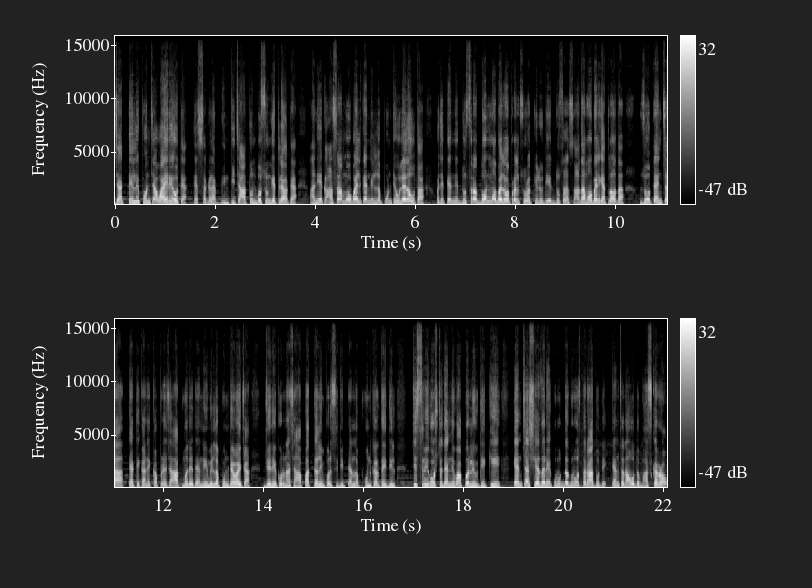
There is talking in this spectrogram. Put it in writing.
ज्या टेलिफोनच्या वायरी होत्या त्या सगळ्या भिंतीच्या आतून बसून घेतल्या होत्या. आणि एक असा मोबाईल त्यांनी लपून ठेवलेला होता म्हणजे त्यांनी दुसरा दोन मोबाईल वापरायला सुरुवात केली होती. एक दुसरा साधा मोबाईल घेतला होता जो त्यांच्या त्या ठिकाणी कपड्याच्या आतमध्ये त्या नेहमी लपून ठेवायच्या जेणेकरून अशा आपत्कालीन परिस्थितीत त्यांना फोन करता येतील. तिसरी गोष्ट त्यांनी वापरली होती की त्यांच्या शेजारी एक वृद्ध गृहस्थ राहत होते. त्यांचं नाव होतं भास्करराव.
